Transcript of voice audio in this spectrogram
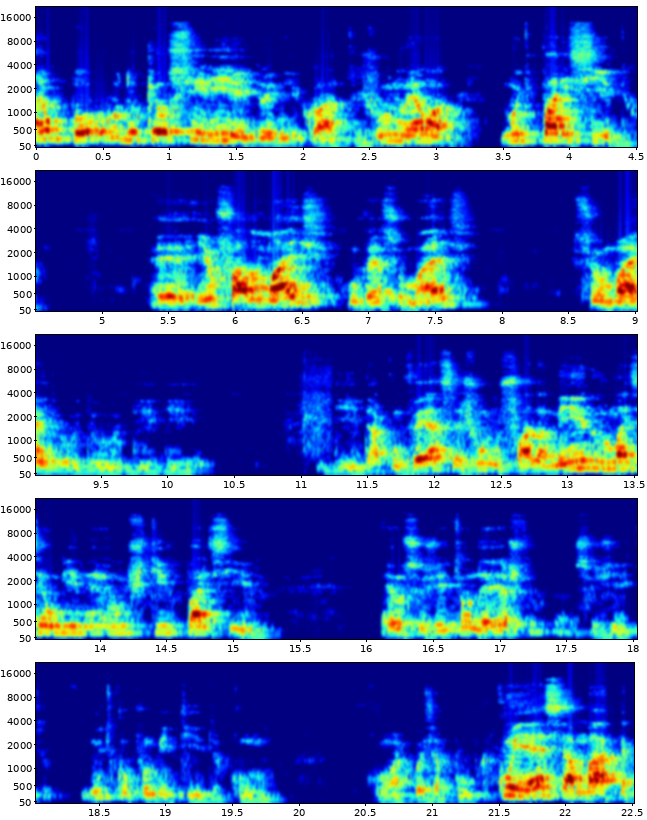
é, um pouco do que eu seria em 2004. Júnior é uma, muito parecido. É, eu falo mais, converso mais, sou mais do, do de, de, de, da conversa, Júnior fala menos, mas é um, é um estilo parecido. É um sujeito honesto, é um sujeito muito comprometido com, com a coisa pública, conhece a máquina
